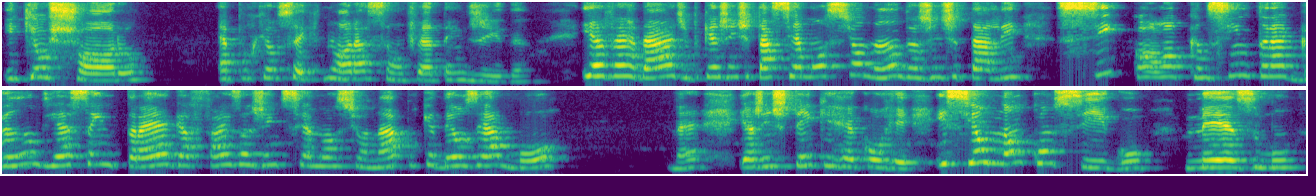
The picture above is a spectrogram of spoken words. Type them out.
e que eu choro, é porque eu sei que minha oração foi atendida. E é verdade, porque a gente está se emocionando, a gente está ali se colocando, se entregando, e essa entrega faz a gente se emocionar, porque Deus é amor né? E a gente tem que recorrer. E se eu não consigo, mesmo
